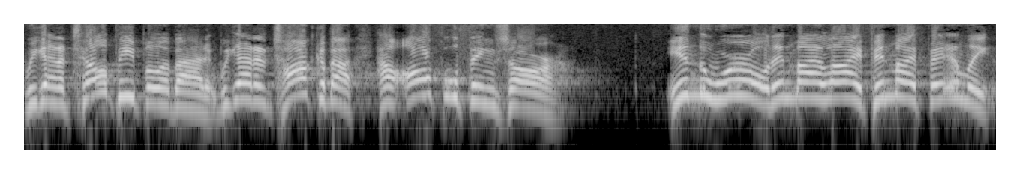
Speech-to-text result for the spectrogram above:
we gotta tell people about it. We gotta talk about how awful things are in the world, in my life, in my family.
